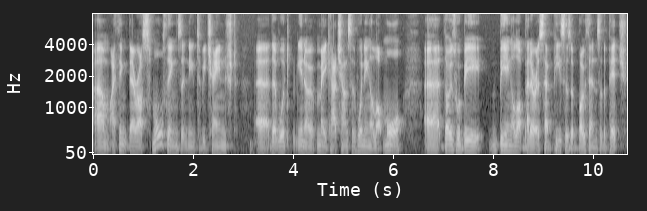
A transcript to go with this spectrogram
Um, I think there are small things that need to be changed uh, that would, you know, make our chance of winning a lot more. Uh, those would be being a lot better at set pieces at both ends of the pitch.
